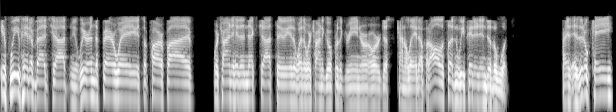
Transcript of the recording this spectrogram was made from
if we've hit a bad shot, you know, we're in the fairway, it's a par five, we're trying to hit a next shot to either whether we're trying to go for the green or, or just kind of lay it up, but all of a sudden we've hit it into the woods. Right? Is it okay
